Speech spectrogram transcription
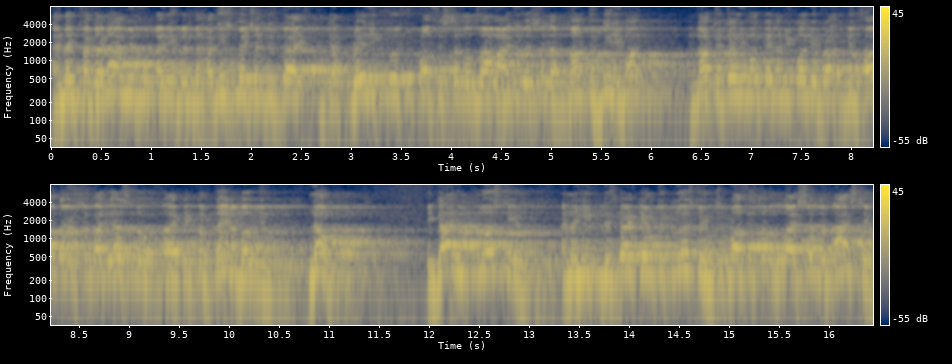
And then فَدَنَا مِنْهُ قَرِيبًا The hadith mentioned this guy got really close to Prophet ﷺ, not to beat him up. And not to tell him, okay, let me call your, brother, your father or somebody else so I can complain about you. No. He got him close to him. And then he, this guy came too close to him. So Prophet ﷺ asked him,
